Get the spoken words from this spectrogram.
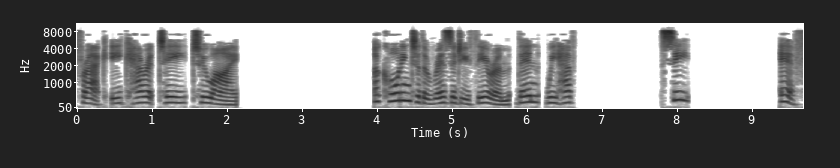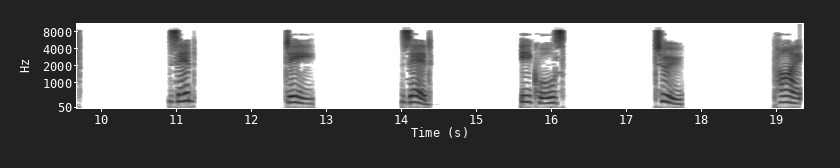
frac e caret t two i. According to the residue theorem, then, we have C F Z D Z equals two pi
